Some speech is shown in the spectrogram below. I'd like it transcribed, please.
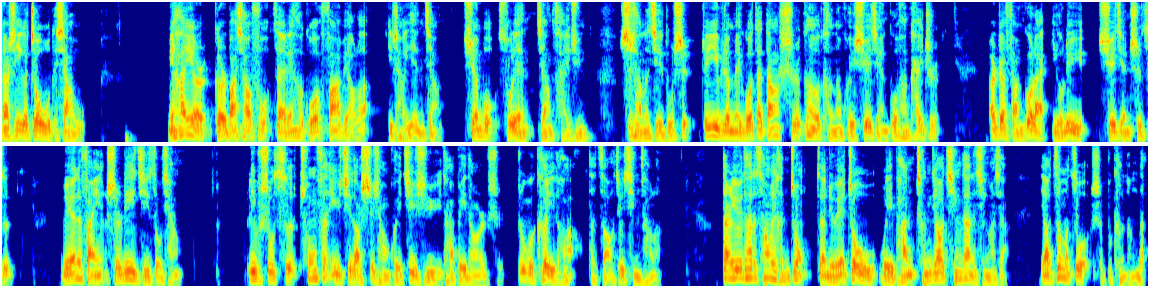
那是一个周五的下午，米哈伊尔·戈尔巴乔夫在联合国发表了一场演讲，宣布苏联将裁军。市场的解读是，这意味着美国在当时更有可能会削减国防开支，而这反过来有利于削减赤字。美元的反应是立即走强。利普舒茨充分预期到市场会继续与他背道而驰，如果可以的话，他早就清仓了。但是由于他的仓位很重，在纽约周五尾盘成交清淡的情况下，要这么做是不可能的。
